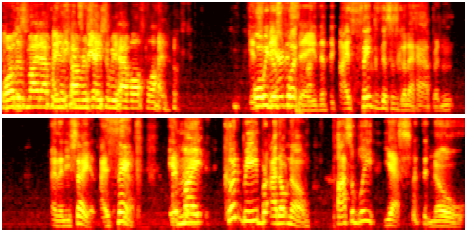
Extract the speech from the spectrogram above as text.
or this might have to be a conversation we have offline. It's or we just put, say that the- I think this is going to happen, and then you say it. I think it might, could be, but I don't know. Possibly, yes. The, no.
